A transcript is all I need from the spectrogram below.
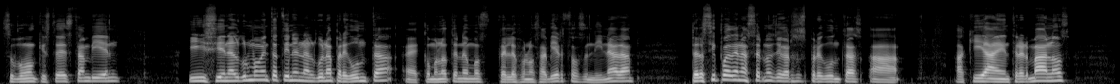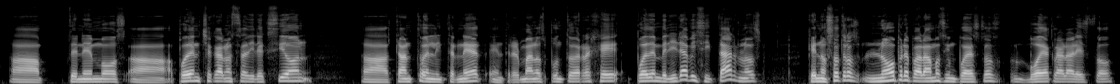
Supongo que ustedes también. Y si en algún momento tienen alguna pregunta, eh, como no tenemos teléfonos abiertos ni nada, pero sí pueden hacernos llegar sus preguntas aquí a Entre Hermanos. Ah, tenemos, ah, pueden checar nuestra dirección ah, tanto en la internet, entrehermanos.org. Pueden venir a visitarnos, que nosotros no preparamos impuestos. Voy a aclarar esto.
